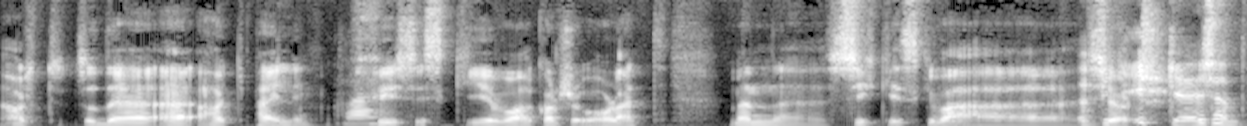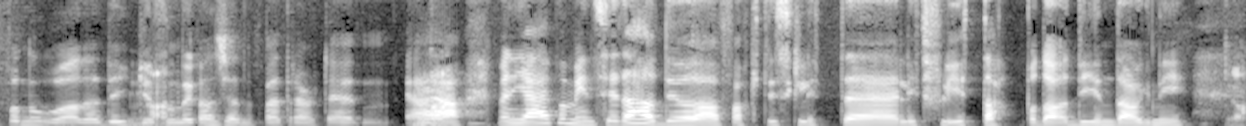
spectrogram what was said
alt. Så det jeg, jeg har ikke peiling. Nei. Fysisk var kanskje ålreit, men eh, psykisk var jeg kjørt. fikk ikke kjent på noe av det digge Nei. som du kan kjenne på etter å ha vært i høyden. Ja, ja. Men jeg på min side hadde jo da faktisk litt, eh, litt flyt da, på da, din dag ni. Ja.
